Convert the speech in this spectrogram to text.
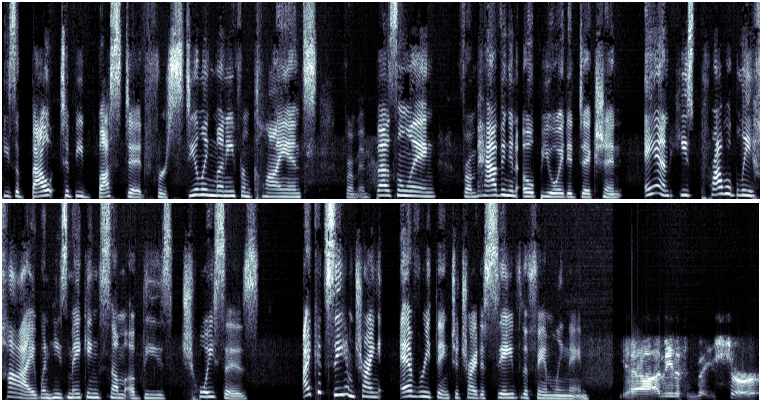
He's about to be busted for stealing money from clients, from embezzling, from having an opioid addiction. And he's probably high when he's making some of these choices. I could see him trying everything to try to save the family name. Yeah, I mean, it's sure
